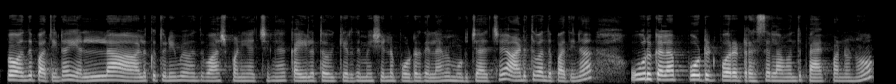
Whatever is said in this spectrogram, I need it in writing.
இப்போ வந்து பார்த்திங்கன்னா எல்லா அழுக்கு துணியுமே வந்து வாஷ் பண்ணியாச்சுங்க. கையில் துவைக்கிறது மிஷினில் போடுறது எல்லாமே முடிச்சாச்சு. அடுத்து வந்து பார்த்திங்கன்னா ஊருக்கெல்லாம் போட்டுட்டு போகிற ட்ரெஸ் எல்லாம் வந்து பேக் பண்ணணும்.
